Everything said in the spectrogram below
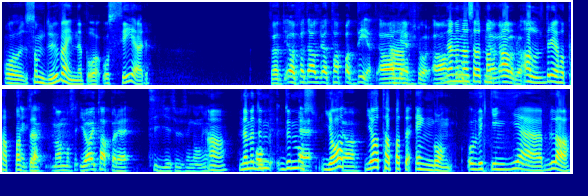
och som du var inne på, och ser För att, ja, för att aldrig ha tappat det. Ja, Ja. okej, jag förstår. Ja, Nej men alltså att man ja, det all, aldrig har tappat det. Exakt. Man måste, jag har ju tappat det 10 000 gånger. Ja. Nej men du, Och, du måste, eh, jag, Ja, jag har tappat det en gång, och vilken jävla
